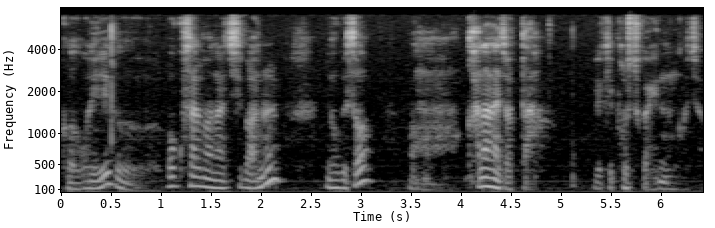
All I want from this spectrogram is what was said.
그 우리 그 먹고 살 만한 집안을 여기서 어, 가난해졌다 이렇게 볼 수가 있는 거죠.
